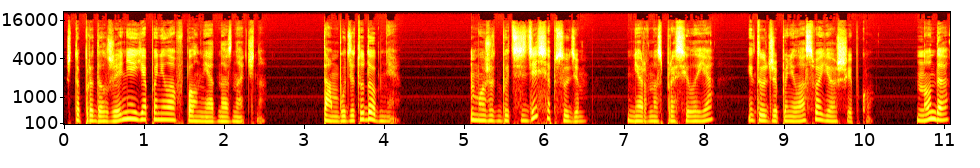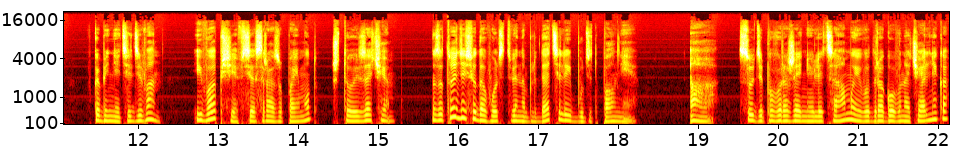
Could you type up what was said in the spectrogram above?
что продолжение я поняла вполне однозначно. «Там будет удобнее». «Может быть, здесь обсудим?» — нервно спросила я и тут же поняла свою ошибку. «Ну да, в кабинете диван. И вообще все сразу поймут, что и зачем. Зато здесь удовольствие наблюдателей будет полнее. А, судя по выражению лица моего дорогого начальника,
